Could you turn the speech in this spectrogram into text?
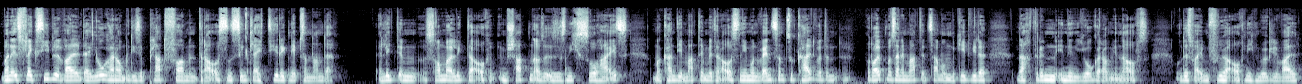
Man ist flexibel, weil der Yogaraum und diese Plattformen draußen sind gleich direkt nebeneinander. Er liegt im Sommer, liegt er auch im Schatten, also ist es nicht so heiß. Man kann die Matte mit rausnehmen und wenn es dann zu kalt wird, dann rollt man seine Matte zusammen und geht wieder nach drinnen in den Yogaraum hinaus. Und das war eben früher auch nicht möglich, weil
